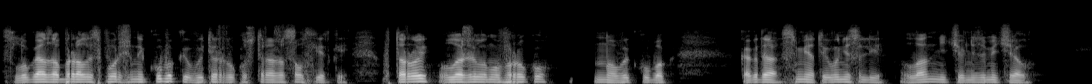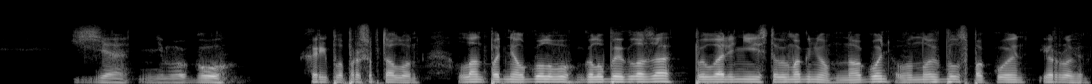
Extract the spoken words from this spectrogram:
Слуга забрал испорченный кубок и вытер руку стража салфеткой. Второй вложил ему в руку новый кубок. Когда смятый унесли, Лан ничего не замечал. «Я не могу», хрипло прошептал он. Лан поднял голову, голубые глаза пылали неистовым огнем, но огонь вновь был спокоен и ровен.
